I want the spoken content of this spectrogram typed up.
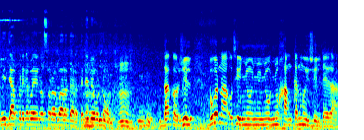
ñii jàpp ne dama leen a sonal wala dara te demeewul noonu Mhm. Mhm. d'accord Jules bëggoon naa aussi ñu ñu ñu ñu xam kan mooy Jules déjà.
